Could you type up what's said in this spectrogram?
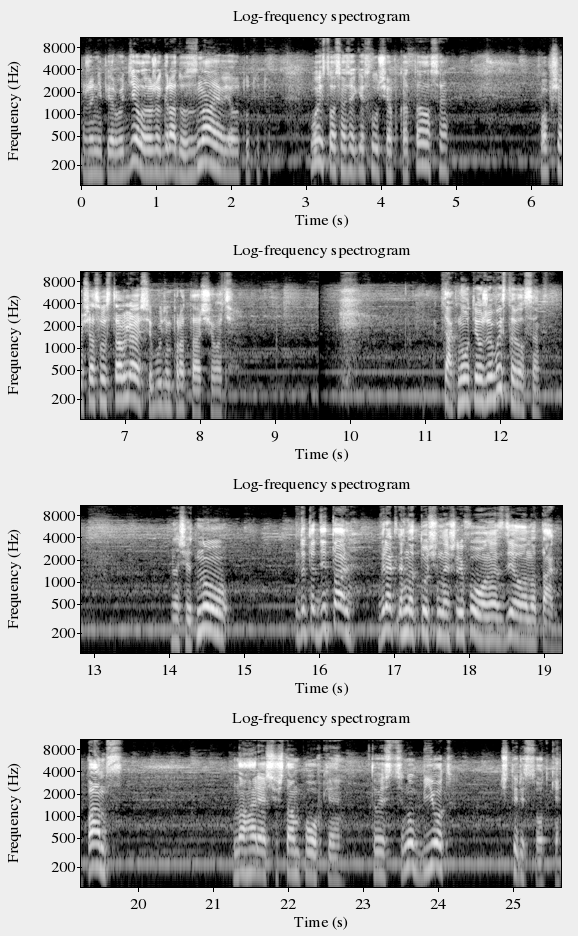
Уже не первую делаю, уже градус знаю. Я вот тут, тут, тут выставился на всякий случай, обкатался. В общем, сейчас выставляюсь и будем протачивать. Так, ну вот я уже выставился. Значит, ну, вот эта деталь, вряд ли она точно шлифована, сделана так. Бамс на горячей штамповке. То есть, ну, бьет 4 сотки.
